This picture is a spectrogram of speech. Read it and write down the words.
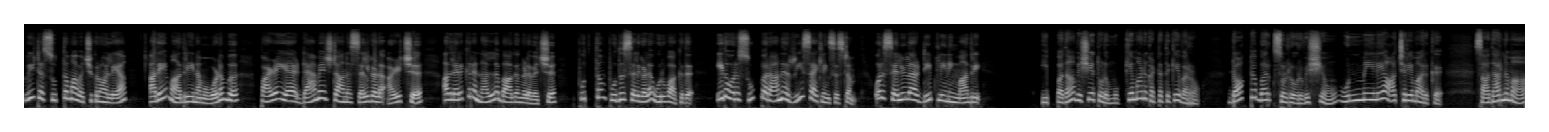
வீட்டை சுத்தமா வச்சுக்கிறோம் இல்லையா? அதே மாதிரி நம்ம உடம்பு பழைய டேமேஜ்டான செல்களை அழிச்சு அதுல இருக்கிற நல்ல பாகங்களை வச்சு புத்தம் புது செல்களை உருவாக்குது. இது ஒரு சூப்பரான ரீசைக்ளிங் சிஸ்டம். ஒரு செல்லுலார் டீப் கிளீனிங் மாதிரி. இப்பதான் விஷயத்தோட முக்கியமான கட்டத்துக்கே வர்றோம். டாக்டர் பர்க் சொல்ற ஒரு விஷயம் உண்மையிலேயே ஆச்சரியமா இருக்கு. சாதாரணமா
